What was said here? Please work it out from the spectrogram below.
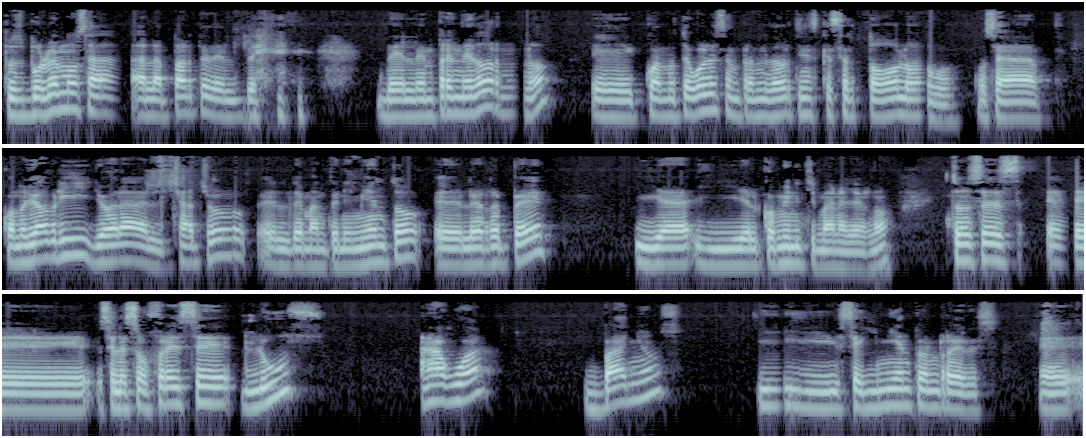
Pues volvemos a, la parte del, del emprendedor, ¿no? Eh, cuando te vuelves emprendedor tienes que ser todólogo. O sea, cuando yo abrí, yo era el chacho, el de mantenimiento, el RP, eh, y, el community manager, ¿no? Entonces, eh, se les ofrece luz, agua, baños y seguimiento en redes. Eh,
